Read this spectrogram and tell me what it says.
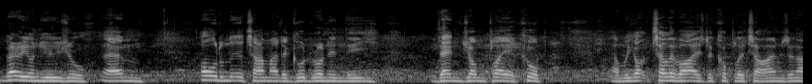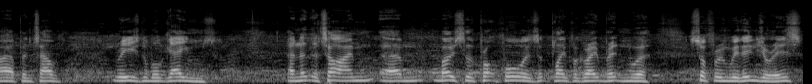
very unusual. Um, Oldham at the time had a good run in the then John Player Cup, and we got televised a couple of times, and I happened to have reasonable games. And at the time, um, most of the prop forwards that played for Great Britain were suffering with injuries,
